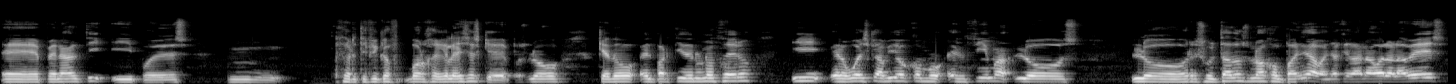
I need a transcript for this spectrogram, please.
eh, penalti y pues mm, certifica Borja Iglesias que pues luego quedó el partido en 1-0 y el Huesca vio como encima los, los resultados no acompañaban, ya que ganaba el Alavés,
